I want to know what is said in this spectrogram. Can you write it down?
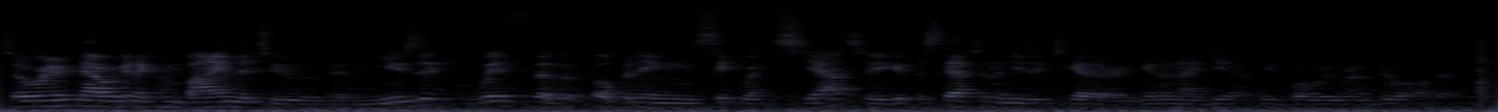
So we're, now we're going to combine the two, the music with the opening sequence. Yeah, so you get the steps and the music together and get an idea before we run through all of it.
